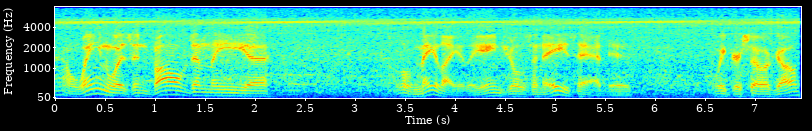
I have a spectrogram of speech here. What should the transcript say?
Now, Wayne was involved in the uh, little melee the Angels and A's had uh, a week or so ago.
